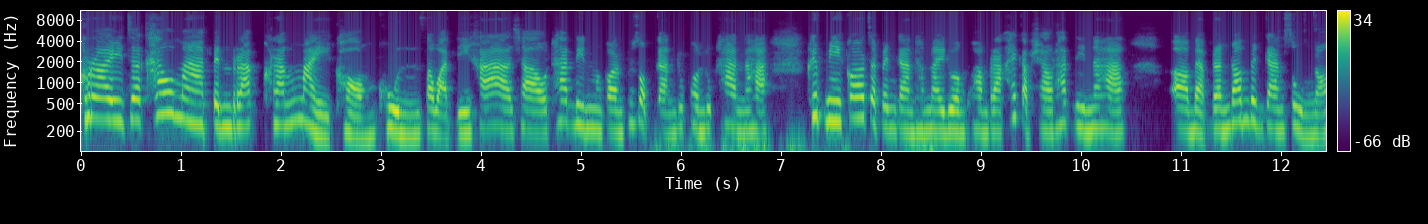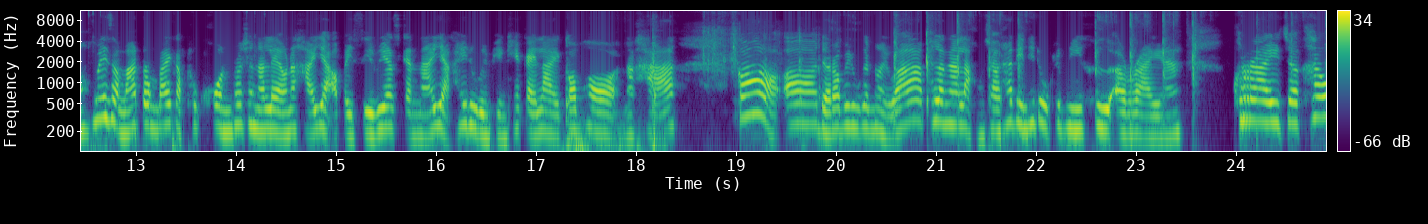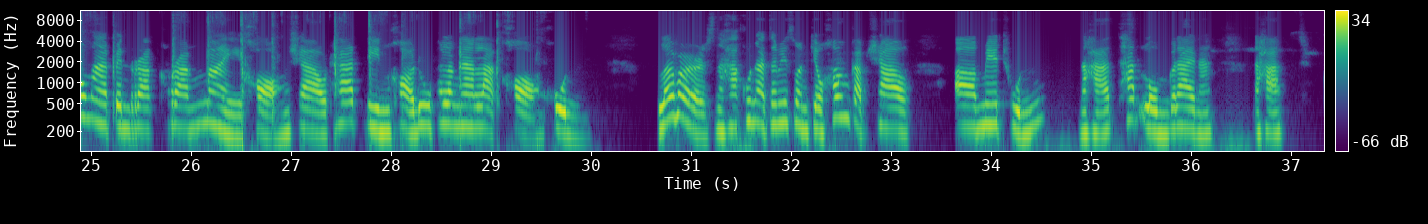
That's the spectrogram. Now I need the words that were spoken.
ใครจะเข้ามาเป็นรักครั้งใหม่ของคุณสวัสดีค่ะ ชาวธาตุดินมังกรผู้ประสบการณ์ทุกคนทุกท่านนะคะ คลิปนี้ก็จะเป็นการทำนายดวงความรักให้กับชาวธาตุดินนะคะเอ่อแบบรันดอมเป็นการสุ่มเนาะไม่สามารถตรงได้กับทุกคนเพราะฉะนั้นแล้วนะคะ อย่าเอาไปซีเรียสกันนะ อยากให้ดูเป็นเพียงแค่ไกด์ไลน์ก็พอนะคะ ก็เอ่อเดี๋ยวเราไปดูกันหน่อยว่า พลังงานหลักของชาวธาตุดินที่ดูคลิปนี้คืออะไรนะ ใครจะเข้ามาเป็นรักครั้งใหม่ของชาวธาตุดิน ขอดูพลังงานหลักของคุณ lovers นะคะ คุณอาจจะมีส่วนเกี่ยวข้องกับชาวเมถุนนะคะธาตุลมก็ได้นะนะคะ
